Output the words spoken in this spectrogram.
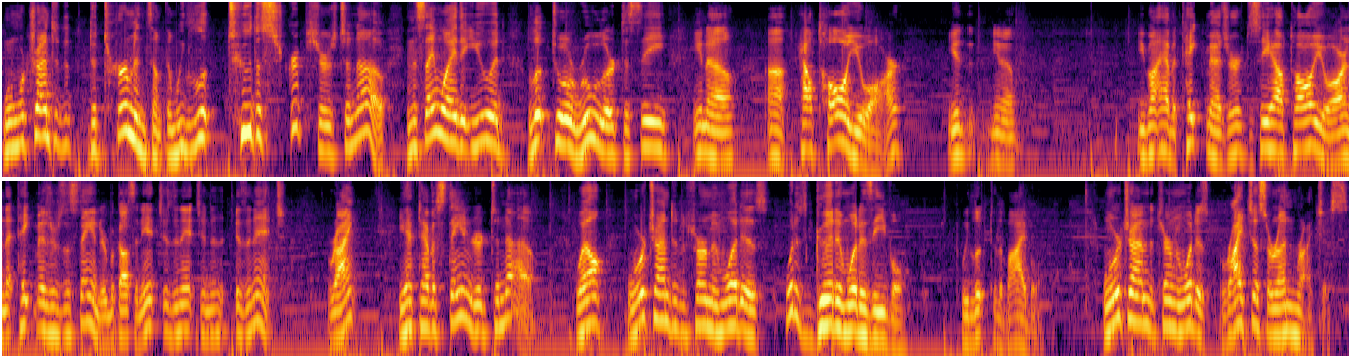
when we're trying to de- determine something, we look to the scriptures to know. In the same way that you would look to a ruler to see, you know, uh, how tall you are. You, you know, you might have a tape measure to see how tall you are, and that tape measure is a standard because an inch is an inch and is an inch, right? You have to have a standard to know. Well, when we're trying to determine what is what is good and what is evil, we look to the Bible. When we're trying to determine what is righteous or unrighteous,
